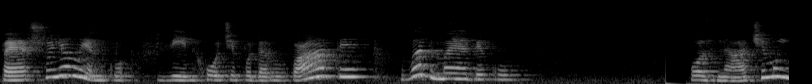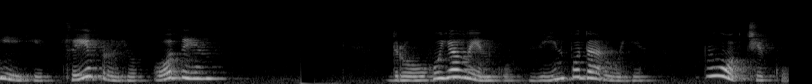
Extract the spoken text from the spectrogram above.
Першу ялинку він хоче подарувати ведмедику. Позначимо її цифрою 1. Другу ялинку він подарує вовчику.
